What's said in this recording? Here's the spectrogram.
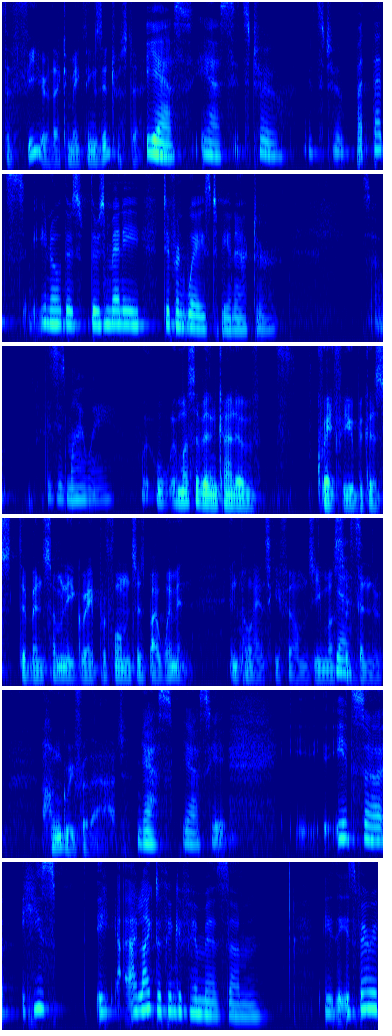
the fear that can make things interesting. Yes, yes, it's true. It's true. But that's, you know, there's there's many different ways to be an actor. So this is my way. It must have been kind of great for you because there've been so many great performances by women in Polanski films. You must Yes. have been hungry for that. Yes, yes. He, it's uh, he's. He, I like to think of him as um, he's very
